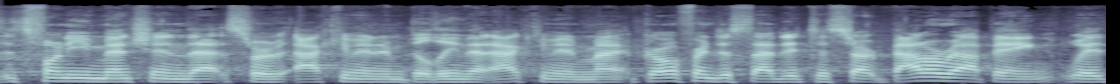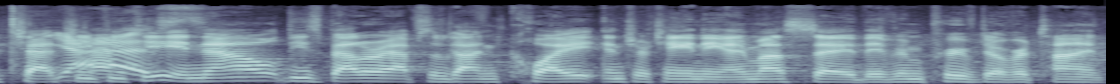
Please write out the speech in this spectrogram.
It's funny you mentioned that sort of acumen and building that acumen. My girlfriend decided to start battle rapping with ChatGPT, yes. and now these battle raps have gotten quite entertaining, I must say. They've improved over time.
